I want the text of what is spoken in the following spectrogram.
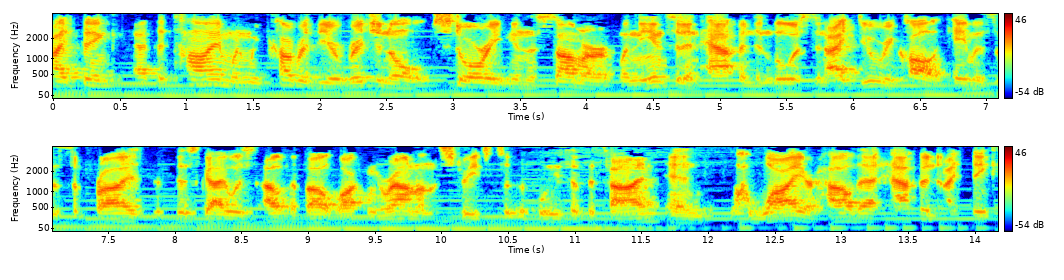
I think at the time when we covered the original story in the summer, when the incident happened in Lewiston, I do recall it came as a surprise that this guy was out and about walking around on the streets to the police at the time. And why or how that happened, I think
